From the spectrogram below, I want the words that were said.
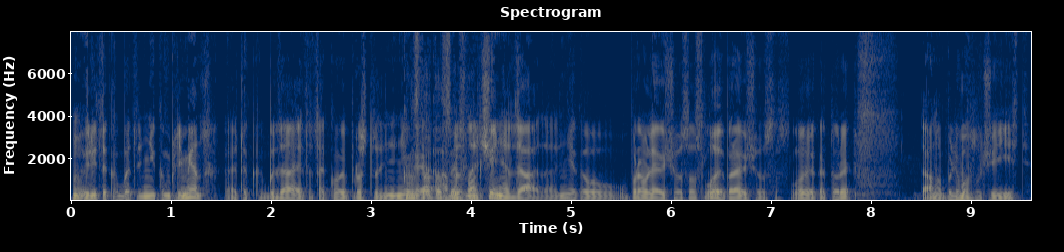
Ну, элита как бы это не комплимент, это как бы, да, это такое просто некое обозначение, факта. да, некого управляющего сословия, правящего сословия, которое, да, оно в любом случае есть.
